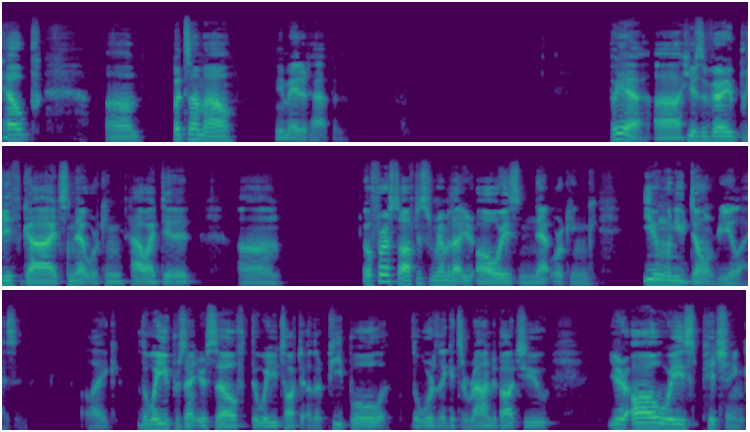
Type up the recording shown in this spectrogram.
Help!" Um, but somehow we made it happen. But yeah, uh, here's a very brief guide to networking, how I did it. Um, well, first off, just remember that you're always networking, even when you don't realize it. Like the way you present yourself, the way you talk to other people, the word that gets around about you, you're always pitching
